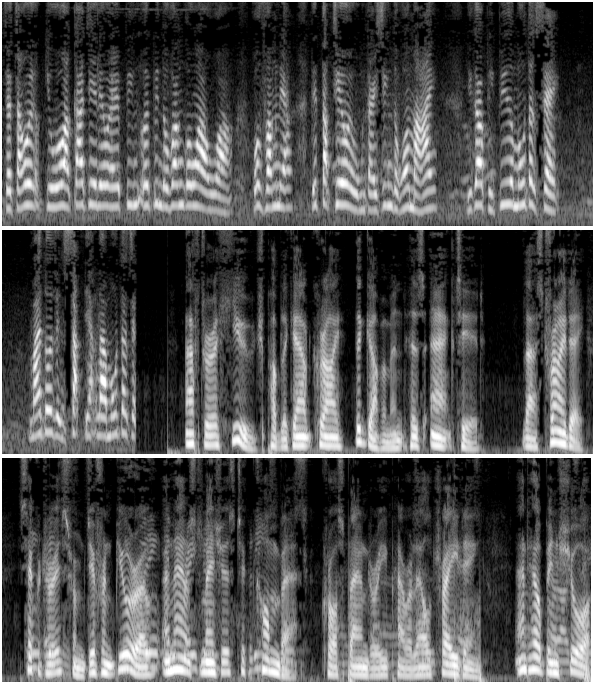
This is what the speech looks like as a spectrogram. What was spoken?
就走去叫我话家姐你去边去边度翻工啊？我话我粉岭，你搭车去黄大仙同我买。而家 B B 都冇得食，买到成十日啦冇得食。 After a huge public outcry, the government has acted. Last Friday, secretaries from different bureaux announced measures to combat cross-boundary parallel trading and help ensure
